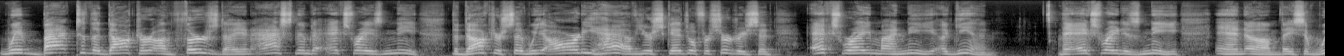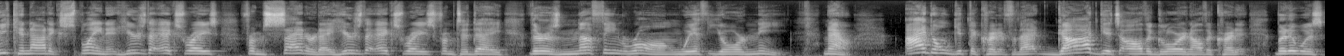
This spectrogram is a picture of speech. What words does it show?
Went back to the doctor on Thursday and asked them to x ray his knee. The doctor said, We already have your schedule for surgery. He said, X ray my knee again. They x rayed his knee and um, they said, We cannot explain it. Here's the x rays from Saturday. Here's the x rays from today. There is nothing wrong with your knee. Now, I don't get the credit for that. God gets all the glory and all the credit, but it was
